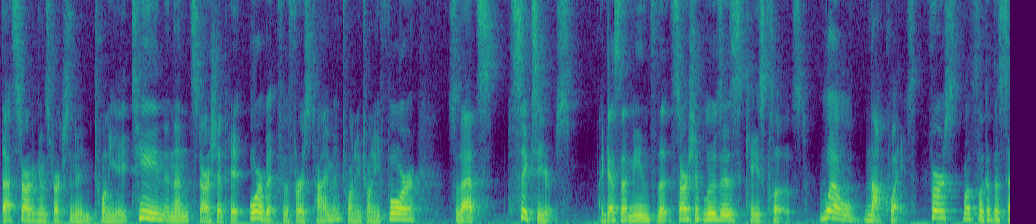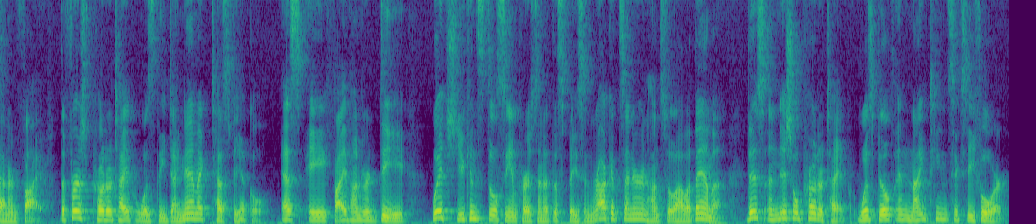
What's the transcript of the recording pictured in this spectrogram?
that started construction in 2018, and then Starship hit orbit for the first time in 2024, so that's six years. I guess that means that Starship loses, case closed. Well, not quite. First, let's look at the Saturn V. The first prototype was the Dynamic Test Vehicle, SA500D, which you can still see in person at the Space and Rocket Center in Huntsville, Alabama. This initial prototype was built in 1964,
